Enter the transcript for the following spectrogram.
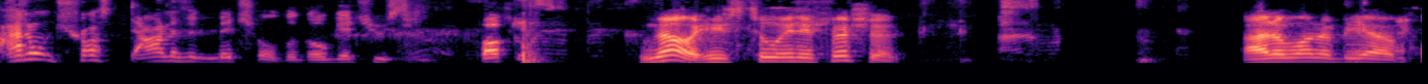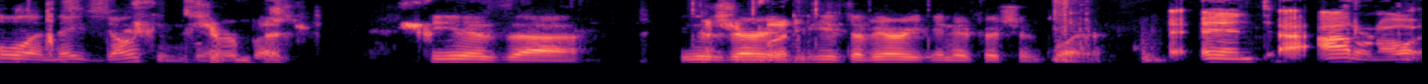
I don't trust Donovan Mitchell to go get you some buckets. No, he's too inefficient. I don't want to be a pull a Nate Duncan here, but he is uh he is very buddy. he's a very inefficient player. And I, I don't know.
